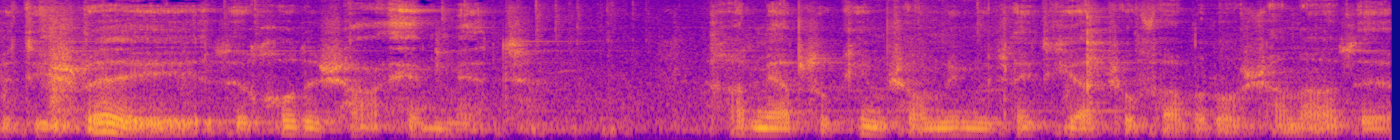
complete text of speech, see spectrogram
ותשרי זה חודש האמת. אחד מהפסוקים שאומרים לפני תקיעת שופר בראש שנה זה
